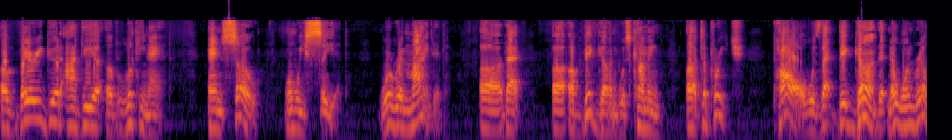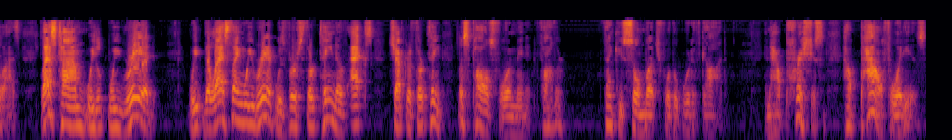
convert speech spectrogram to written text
a very good idea of looking at. And so when we see it, we're reminded uh, that uh, a big gun was coming uh, to preach. Paul was that big gun that no one realized. Last time we we read, we the last thing we read was verse 13 of Acts chapter 13. Let's pause for a minute. Father, thank you so much for the Word of God and how precious, how powerful it is.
